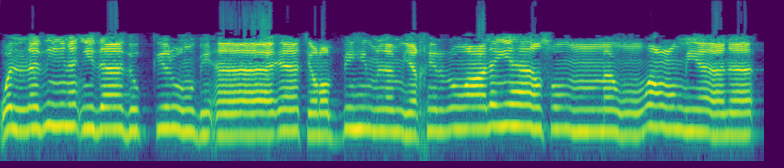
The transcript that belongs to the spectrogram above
والذين إذا ذكروا بآيات ربهم لم يخروا عليها صما وعميانا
